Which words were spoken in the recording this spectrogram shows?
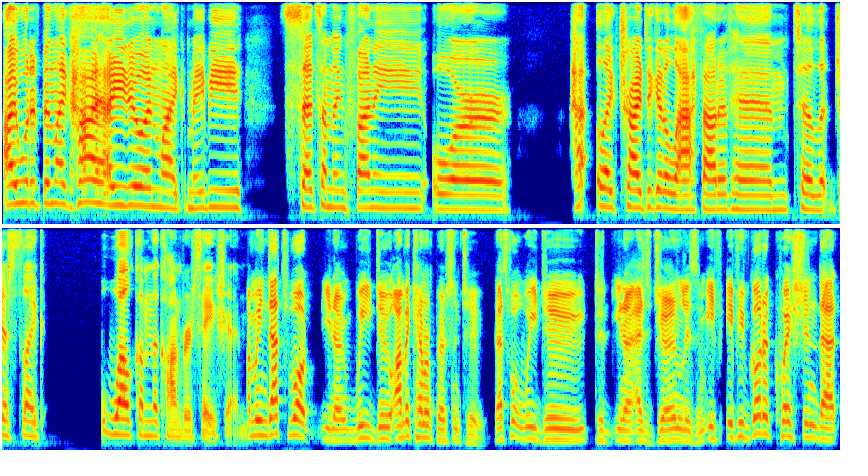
I would have been like, "Hi, how you doing?" Like maybe said something funny or ha- like tried to get a laugh out of him to l- just like welcome the conversation. I mean, that's what you know we do. I'm a camera person too. That's what we do to you know as journalism. If if you've got a question that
